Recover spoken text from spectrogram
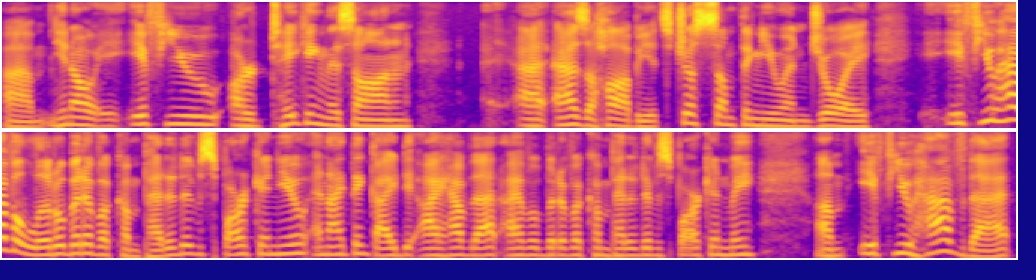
Um, you know, if you are taking this on as a hobby, it's just something you enjoy. If you have a little bit of a competitive spark in you, and I think I, I have that, I have a bit of a competitive spark in me. Um, if you have that,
